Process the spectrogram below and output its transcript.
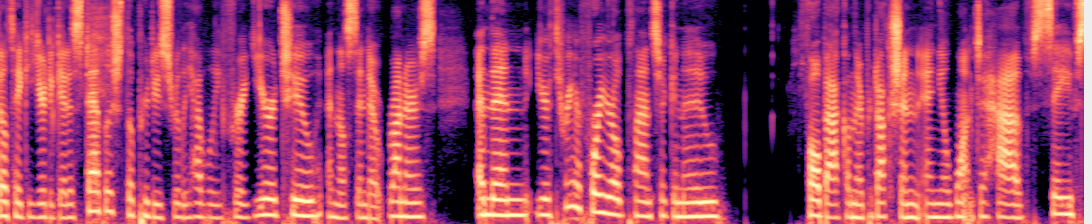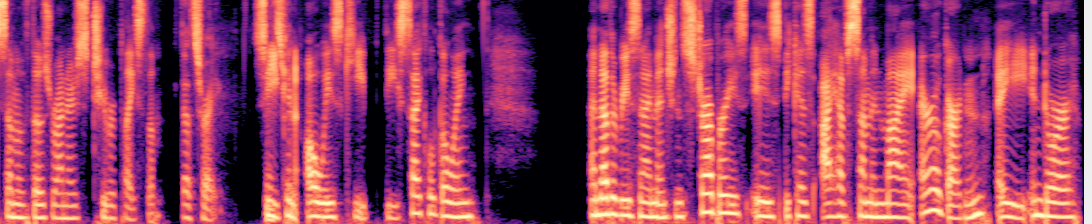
They'll take a year to get established, they'll produce really heavily for a year or two, and they'll send out runners. And then your three or four year old plants are going to fall back on their production, and you'll want to have save some of those runners to replace them. That's right. So That's you can always keep the cycle going. Another reason I mentioned strawberries is because I have some in my AeroGarden, a indoor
